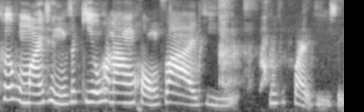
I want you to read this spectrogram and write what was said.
คือผมหมายถึงสกิลพลังของฝ่ายผี ไม่ใช่ฝ่ายผีสิ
